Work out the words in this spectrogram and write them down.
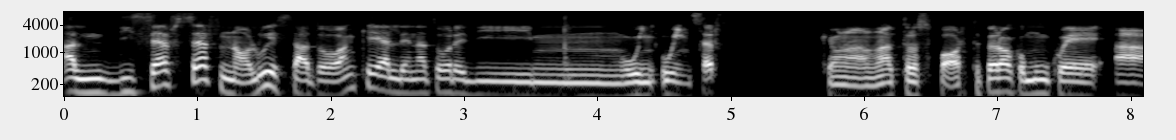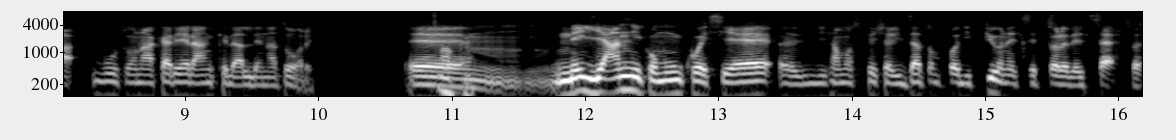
Mm al, di surf surf no, lui è stato anche allenatore di win, windsurf, che è una, un altro sport, però comunque ha avuto una carriera anche da allenatore. Eh, okay. Negli anni comunque si è eh, diciamo specializzato un po' di più nel settore del surf.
